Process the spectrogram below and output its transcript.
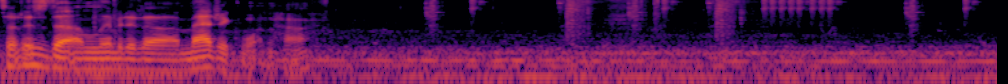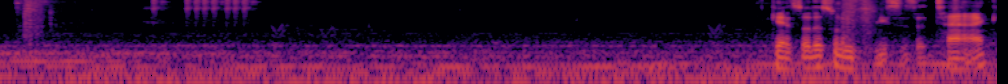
So this is the unlimited uh, magic one, huh? Okay, so this one increases attack.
